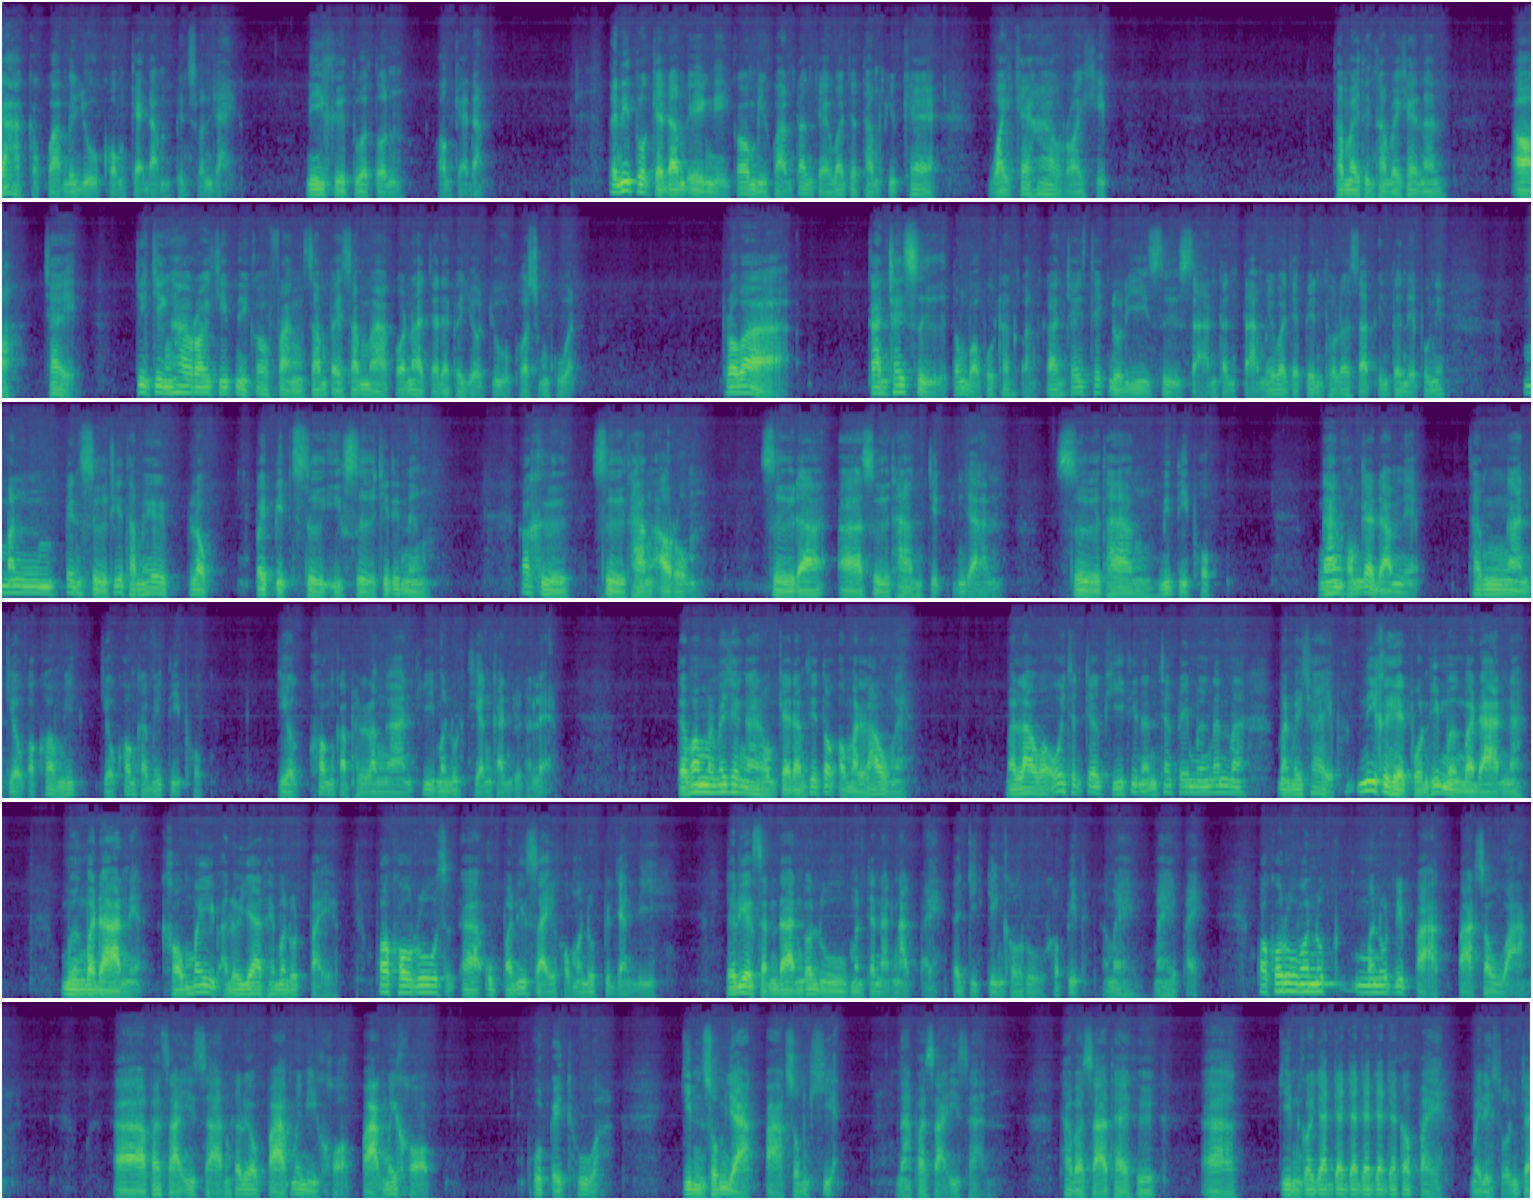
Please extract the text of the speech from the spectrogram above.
ยากกับความเป็นอยู่ของแก่ดำเป็นส่วนใหญ่ นี่คือตัวตนของแก่ดำแต่นี่ตัวแก่ดำเองนี่ก็มีความตั้งใจว่าจะทำคลิปแค่ไว้แค่ห้าร้อยคลิปทำไมถึงทำไว้แค่นั้น อ๋อ ใช่ จริง ๆ 500 คลิปนี่ก็ฟังซ้ำไปซ้ำมาก็น่าจะได้ประโยชน์อยู่พอสมควร เพราะว่า การใช้สื่อต้องบอกพวกท่านก่อน การใช้เทคโนโลยีสื่อสารต่างๆ ไม่ว่าจะเป็นโทรศัพท์อินเทอร์เน็ตพวกนี้ มันเป็นสื่อที่ทำให้เราไปปิดสื่ออีกสื่อชนิดหนึ่งก็คือสื่อทางอารมณ์ สื่อดาอ่าสื่อทางจิตวิญญาณ สื่อทางมิติภพงานของแกดำเนี่ยทำงานเกี่ยวกับข้องมิเกี่ยวข้องกับมิติภพเกี่ยวข้องกับพลังงานที่มนุษย์เถียงกันอยู่นั่นแหละ แต่ว่ามันไม่ใช่งานของแกดำที่ต้องเอามาเล่าไง มาเล่าว่าโอ้ยฉันเจอผีที่นั่น ฉันไปเมืองนั้นมา มันไม่ใช่ นี่คือเหตุผลที่เมืองบาดาลนนะ เมืองบาดาลเนี่ย เขาไม่อนุญาตให้มนุษย์ไป เพราะเขารู้อุปนิสัยของมนุษย์เป็นอย่างดีจะเรียกสันดานก็ดูมันจะหนักๆไป แต่จริง ๆ เขารู้เขาปิดเขาไม่ไม่ให้ไป เพราะเขารู้มนุษย์มนุษย์นี่ปากปากสว่างอ่าภาษาอีสานเขาเรียกว่าปากไม่มีขอบ ปากไม่ขอบ พูดไปทั่ว กินสมอยากปากสมเขียดนะภาษาอีสาน ถ้าภาษาไทยคืออกินก็ยัดยัดยัดยัดยัดยัดเข้าไป ไม่ได้สนใจ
